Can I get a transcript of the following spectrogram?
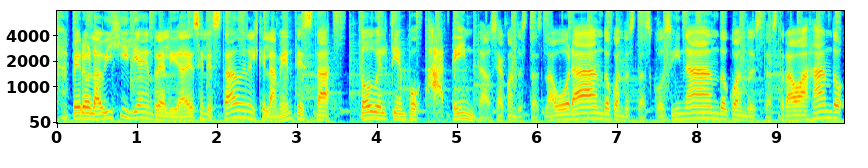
pero la vigilia en realidad es el estado en el que la mente está todo el tiempo atenta, o sea, cuando estás laborando, cuando estás cocinando, cuando estás trabajando,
